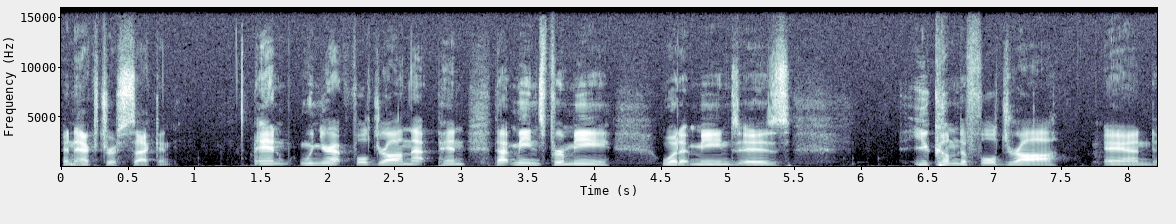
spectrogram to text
an mm-hmm. extra second. And when you're at full draw on that pin, that means for me, what it means is you come to full draw and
